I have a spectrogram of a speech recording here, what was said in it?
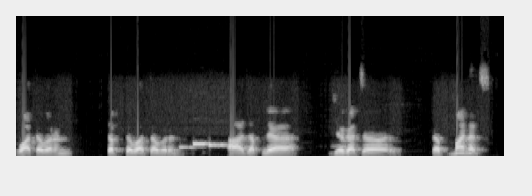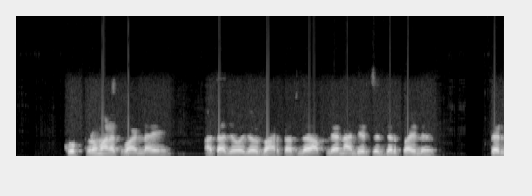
वातावरण तप्त वातावरण. आज आपल्या जगाचं तापमानच खूप प्रमाणात वाढलं आहे. आता जवळजवळ भारतातलं आपल्या नांदेडचं जर पाहिलं तर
